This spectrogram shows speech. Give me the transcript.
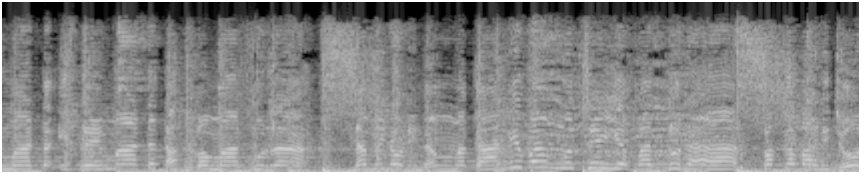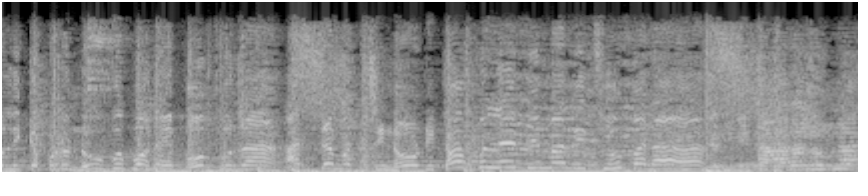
మాట ఇస్తే మాట తప్ప మాకురా. నమ్మినోడి నమ్మకాన్ని వమ్ము చెయ్యబద్దురా పక్కవాడి జోలికప్పుడు నువ్వు పోనే పోపురా. అడ్డమొచ్చి నోడి టాపు లేపి మరి చూపరా. ఎన్ని తారలున్నా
